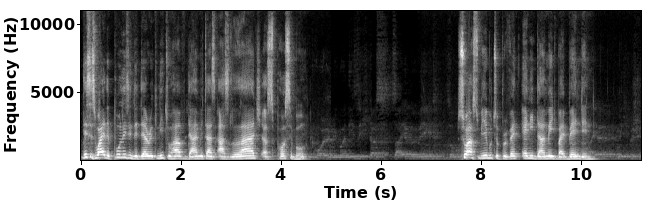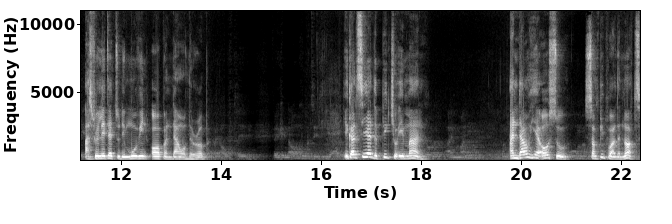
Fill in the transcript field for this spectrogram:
This is why the pulleys in the derrick need to have diameters as large as possible so as to be able to prevent any damage by bending as related to the moving up and down of the rope. You can see in the picture a man and down here also some people are the knot.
